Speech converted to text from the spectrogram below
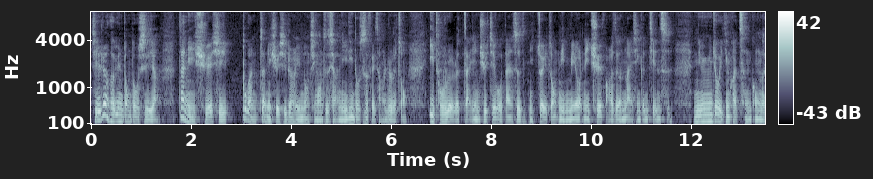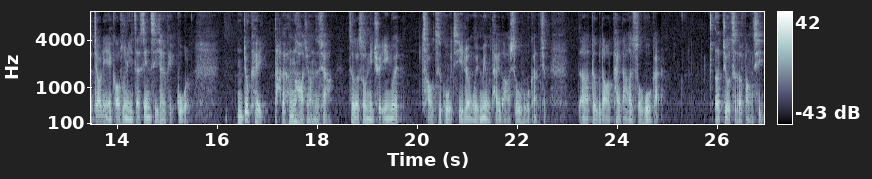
其实任何运动都是一样，在你学习。不管在你学习任何运动情况之下，你一定都是非常热衷，一头热的栽进去。结果，但是你最终你没有，你缺乏了这个耐心跟坚持。你明明就已经快成功了，教练也告诉你再坚持一下就可以过了，你就可以打得很好的情况之下，这个时候你却因为操之过急，认为没有太大的收获感，就呃得不到太大的收获感，而就此而放弃。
